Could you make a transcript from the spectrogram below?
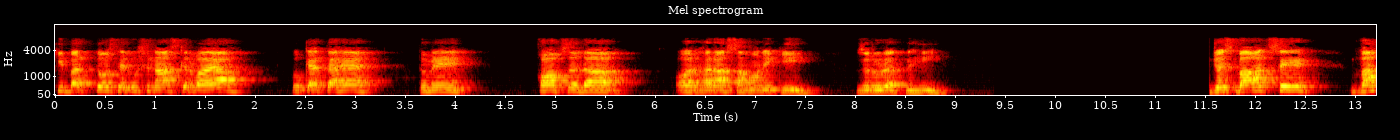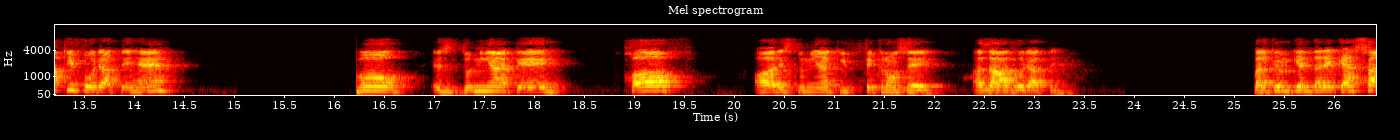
की बरतों से रूशनास करवाया, वो कहता है तुम्हें खौफजदा और हरासा होने की ज़रूरत नहीं। जो इस बात से वाकिफ हो जाते हैं, वो इस दुनिया के खौफ और इस दुनिया की फिक्रों से आज़ाद हो जाते हैं। बल्कि उनके अंदर एक ऐसा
